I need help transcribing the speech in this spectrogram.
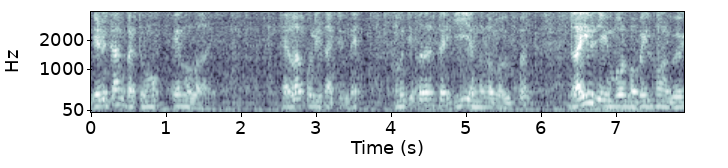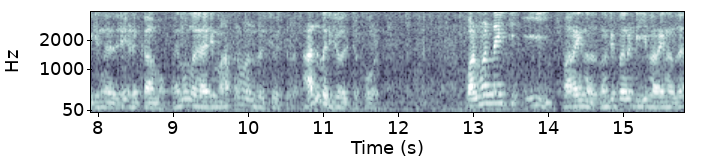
എടുക്കാൻ പറ്റുമോ എന്നുള്ളതായിരുന്നു. കേരള പോലീസ് ആക്ടിന്റെ നൂറ്റി പതിനെട്ട് ഇ എന്നുള്ള വകുപ്പ് ഡ്രൈവ് ചെയ്യുമ്പോൾ മൊബൈൽ ഫോൺ ഉപയോഗിക്കുന്നതിനെതിരെ എടുക്കാമോ എന്നുള്ള കാര്യം മാത്രമാണ് പരിശോധിച്ചത് അത് പരിശോധിച്ചപ്പോൾ വൺ വൺ എയ്റ്റ് ഇ പറയുന്നത് നൂറ്റി പതിനെട്ട് ഇ പറയുന്നത്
